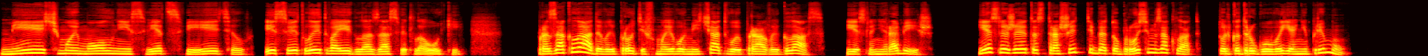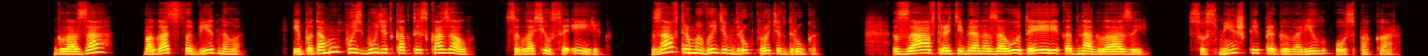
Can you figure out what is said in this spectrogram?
«Меч мой молнии свет светил, и светлы твои глаза светлоокий. Прозакладывай против моего меча твой правый глаз, если не робеешь. Если же это страшит тебя, то бросим заклад, только другого я не приму. Глаза — богатство бедного, и потому пусть будет, как ты сказал, согласился Эрик. Завтра мы выйдем друг против друга. Завтра тебя назовут Эрик Одноглазый, с усмешкой проговорил Оспакар.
